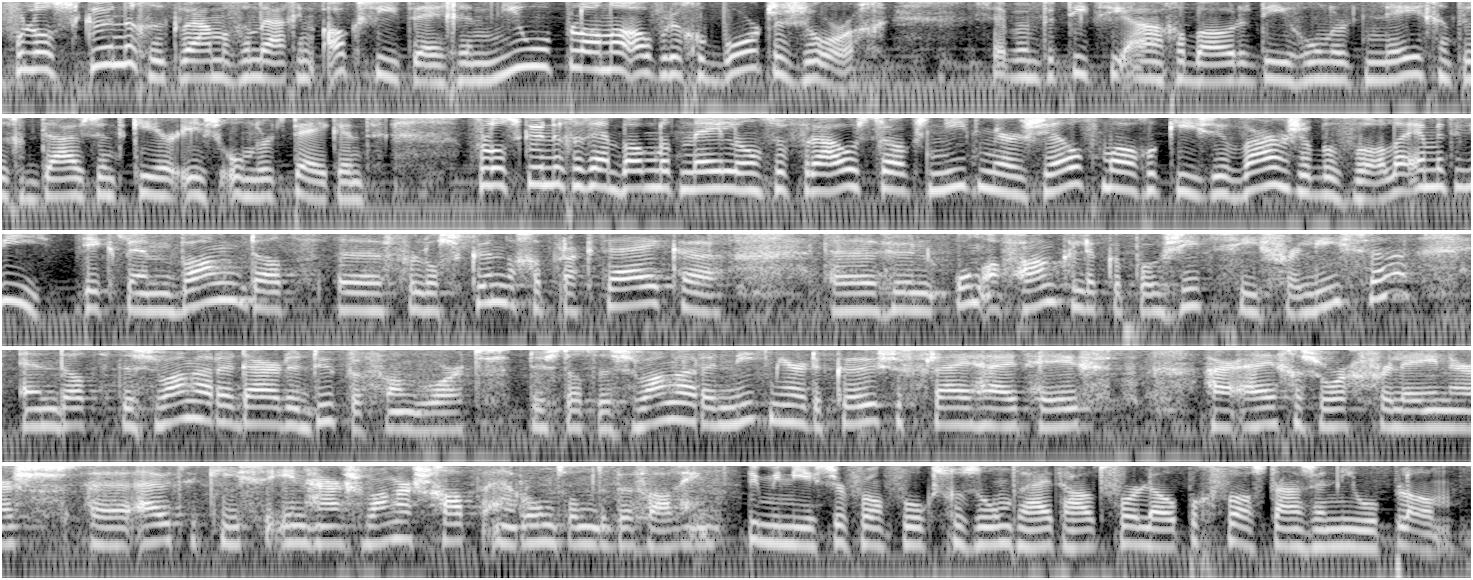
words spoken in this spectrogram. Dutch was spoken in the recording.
Verloskundigen kwamen vandaag in actie tegen nieuwe plannen over de geboortezorg. Ze hebben een petitie aangeboden die 190.000 keer is ondertekend. Verloskundigen zijn bang dat Nederlandse vrouwen straks niet meer zelf mogen kiezen waar ze bevallen en met wie. Ik ben bang dat uh, verloskundige praktijken uh, hun onafhankelijke positie verliezen... en dat de zwangere daar de dupe van wordt. Dus dat de zwangere niet meer de keuzevrijheid heeft... haar eigen zorgverleners uh, uit te kiezen in haar zwangerschap en rondom de bevalling. De minister van Volksgezondheid houdt voorlopig vast aan zijn nieuwe plan.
